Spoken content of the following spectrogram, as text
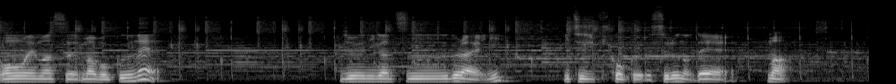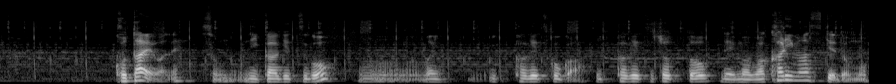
思います。まあ僕ね12月ぐらいに一時帰国するのでまあ答えはねその2ヶ月後？うんまあ1ヶ月後か。1ヶ月ちょっとでまあ分かりますけども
